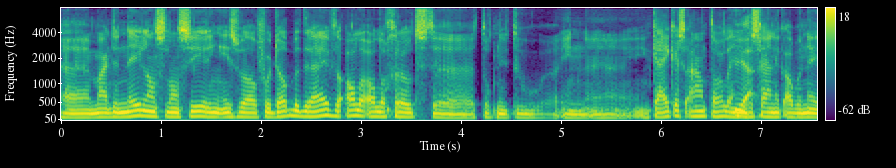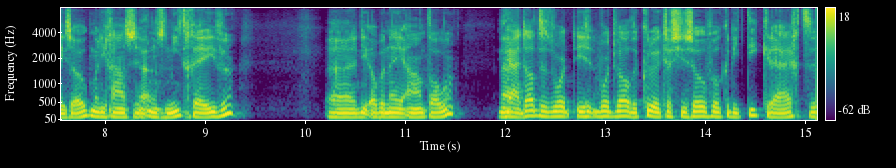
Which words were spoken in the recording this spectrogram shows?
Eh, maar de Nederlandse lancering is wel voor dat bedrijf de aller, allergrootste eh, tot nu toe eh, in, in kijkersaantallen. En Ja. waarschijnlijk abonnees ook, maar die gaan ze Ja. ons niet geven, die abonnee-aantallen. Nee. Ja, dat is, wordt, is, wordt wel de crux. Als je zoveel kritiek krijgt eh,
